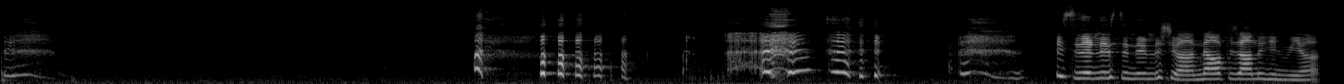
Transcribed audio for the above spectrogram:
sinirli sinirli şu an. Ne yapacağını bilmiyor.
